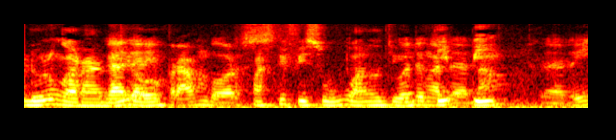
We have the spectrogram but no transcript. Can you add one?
dulu nggak radio Enggak dari Prambors. pasti visual juga denger TV Danang dari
